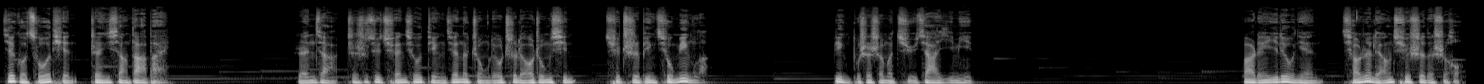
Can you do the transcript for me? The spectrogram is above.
结果昨天真相大白，人家只是去全球顶尖的肿瘤治疗中心去治病救命了，并不是什么举家移民。二零一六年，乔任梁去世的时候，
